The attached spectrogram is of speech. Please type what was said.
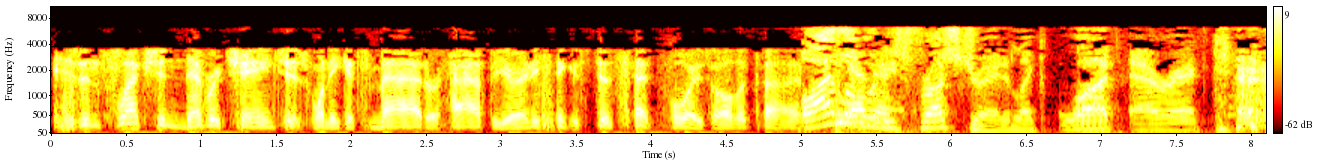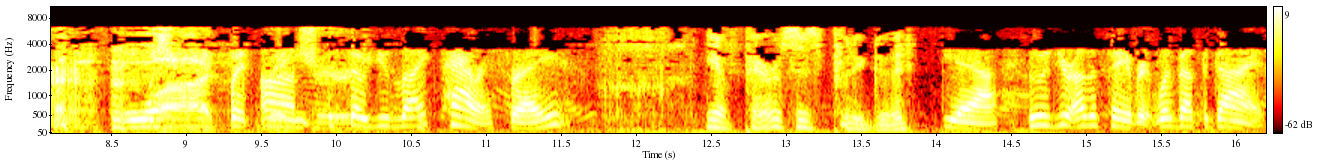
His inflection never changes when he gets mad or happy or anything. It's just that voice all the time. Oh, I love when he's frustrated. Like, what, Eric? what? But um, Richard? so you like Paris, right? Yeah, Paris is pretty good. Yeah. Who's your other favorite? What about the guys?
